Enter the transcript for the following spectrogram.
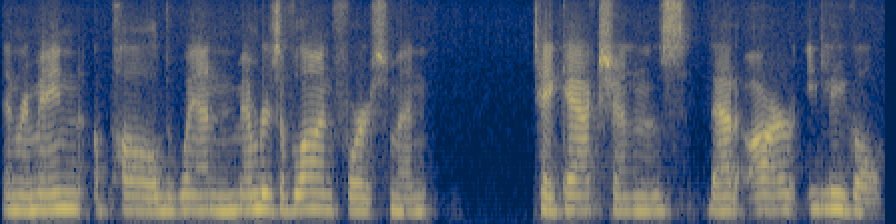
and remain appalled when members of law enforcement take actions that are illegal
